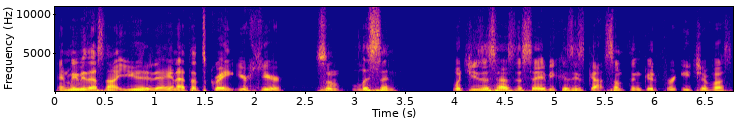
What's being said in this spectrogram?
And maybe that's not you today, and that, that's great. You're here. So listen what Jesus has to say because he's got something good for each of us.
